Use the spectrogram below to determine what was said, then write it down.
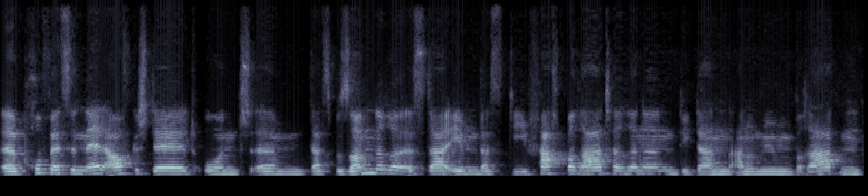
äh, professionell aufgestellt. Und ähm, das Besondere ist da eben, dass die Fachberaterinnen, die dann anonym beraten,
